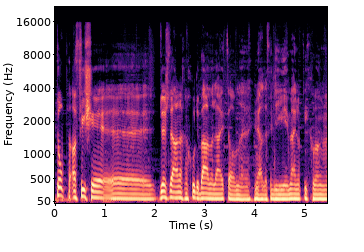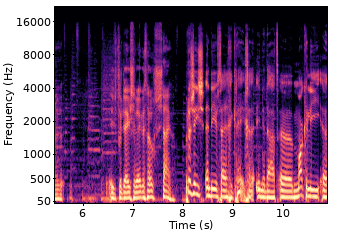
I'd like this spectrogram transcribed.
topaffiche uh, dusdanig een goede banen leidt, dan, uh, ja, dan verdien in mijn optiek gewoon uh, voor deze week het hoogste cijfer. Precies, en die heeft hij gekregen. Inderdaad, uh, Makkeli uh,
